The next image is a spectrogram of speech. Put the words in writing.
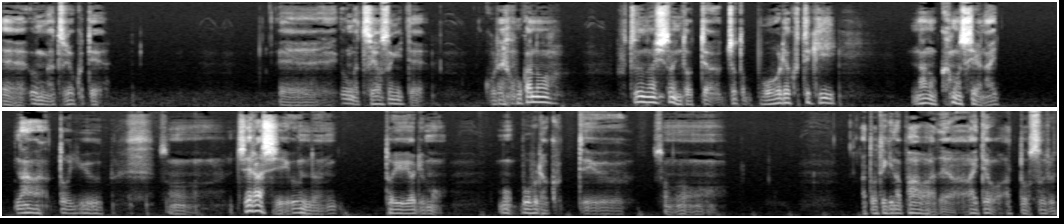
えー、運が強くて、えー、運が強すぎてこれ他の普通の人にとってはちょっと暴力的なのかもしれないなというそのジェラシー云々というよりももう暴力っていうその圧倒的なパワーで相手を圧倒する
